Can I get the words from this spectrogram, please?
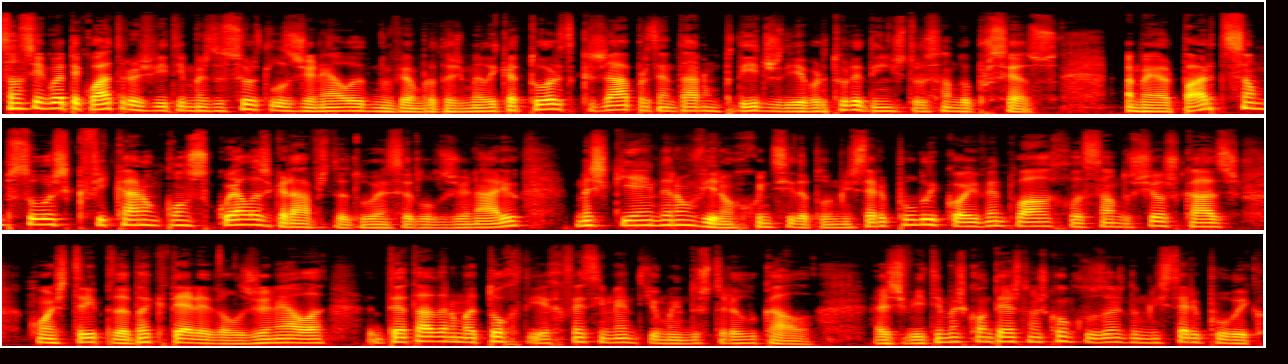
São 54 as vítimas do surto de legionela de novembro de 2014 que já apresentaram pedidos de abertura de instrução do processo. A maior parte são pessoas que ficaram com sequelas graves da doença do legionário, mas que ainda não viram reconhecida pelo Ministério Público a eventual relação dos seus casos com a estripe da bactéria da legionela detectada numa torre de arrefecimento de uma indústria local. As vítimas contestam as conclusões do Ministério Público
